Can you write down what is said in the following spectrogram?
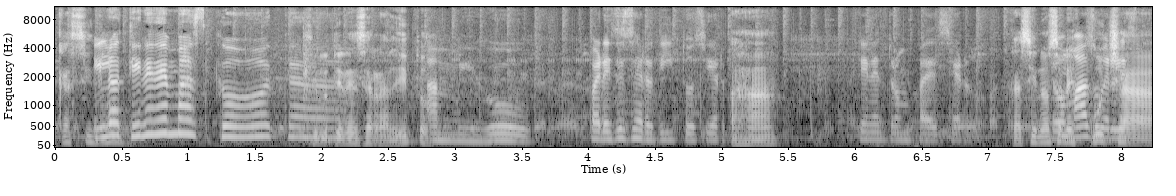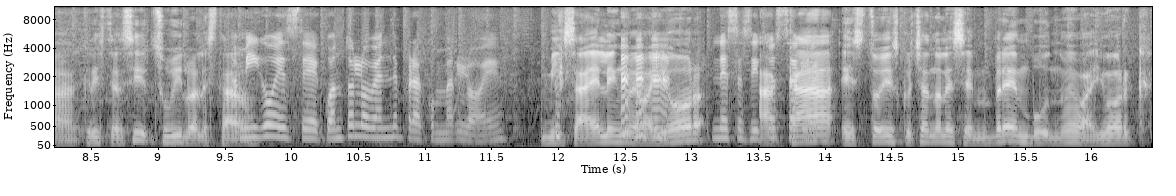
Casi y lo tiene de mascota. Sí, lo tiene encerradito. Amigo. Parece cerdito, ¿cierto? Ajá. Tiene trompa de cerdo. Casi no se le escucha, Cristian. Sí, subirlo al estado. Amigo, este, ¿cuánto lo vende para comerlo, eh? Misael en Nueva York. Necesito Acá estoy escuchándoles en Brentwood, Nueva York.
